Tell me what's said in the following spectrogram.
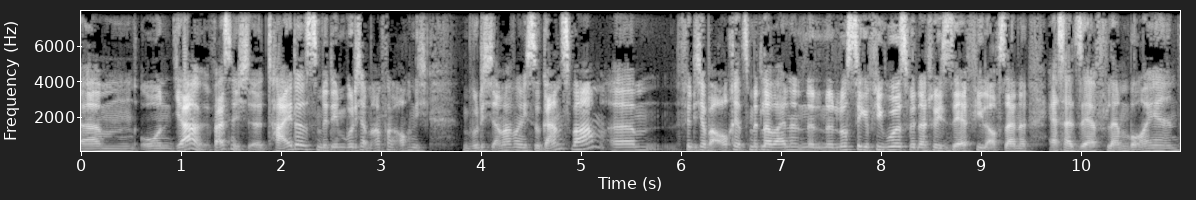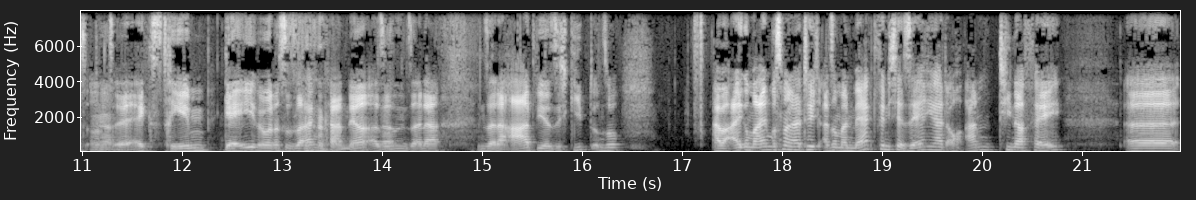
Ähm, und ja, ich weiß nicht, äh, Titus, mit dem wurde ich am Anfang auch nicht, wurde ich am Anfang nicht so ganz warm. Ähm, Finde ich aber auch jetzt mittlerweile eine, eine, lustige Figur. Es wird natürlich sehr viel auf seine, er ist halt sehr flamboyant und ja. äh, extrem gay, wenn man das so sagen kann, ja. Also ja. in seiner, in seiner Art, wie er sich gibt und so. Aber allgemein muss man natürlich, also man merkt, finde ich, der Serie halt auch an, Tina Fey, äh,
